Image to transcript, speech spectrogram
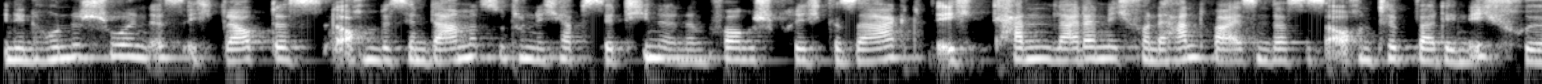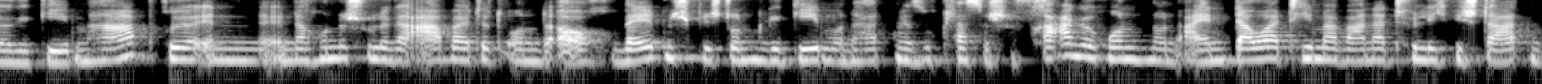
in den Hundeschulen ist. Ich glaube, das auch ein bisschen damit zu tun. Ich habe es der Tine in einem Vorgespräch gesagt. Ich kann leider nicht von der Hand weisen, dass es auch ein Tipp war, den ich früher gegeben habe. Früher in, in der Hundeschule gearbeitet und auch Welpenspielstunden gegeben und da hatten wir so klassische Fragerunden und ein Dauerthema war natürlich, wie starten,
